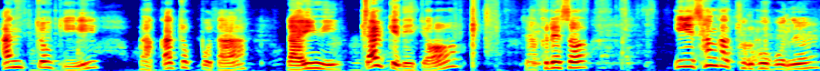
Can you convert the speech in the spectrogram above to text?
안쪽이 바깥쪽보다 라인이 짧게 되죠. 자, 그래서 이 삼각형 부분을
